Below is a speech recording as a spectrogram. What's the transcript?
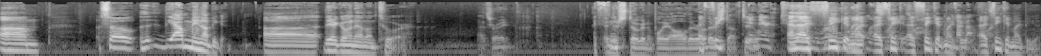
Um, so the album may not be good. Uh, they're going out on tour. That's right. I And think, they're still going to play all their I other think- stuff, too. And, and I think it might. I think. as I think it might be. I think it might be good.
